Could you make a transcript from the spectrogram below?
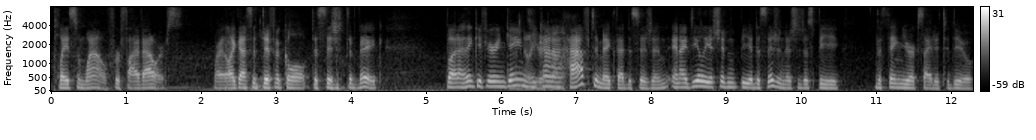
play some WoW for five hours, right? Yeah. Like that's a yeah. difficult decision to make. But I think if you're in games, you kind of have to make that decision. And ideally, it shouldn't be a decision, it should just be the thing you're excited to do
